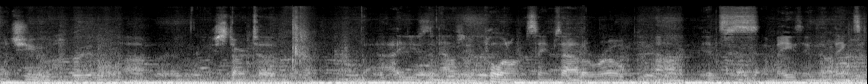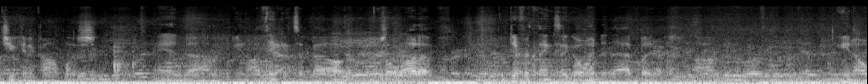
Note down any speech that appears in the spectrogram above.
once you um, you start to, I use the analogy of pulling on the same side of the rope. Um, it's amazing the things that you can accomplish, and um, you know I think it's about. There's a lot of different things that go into that, but um, you know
